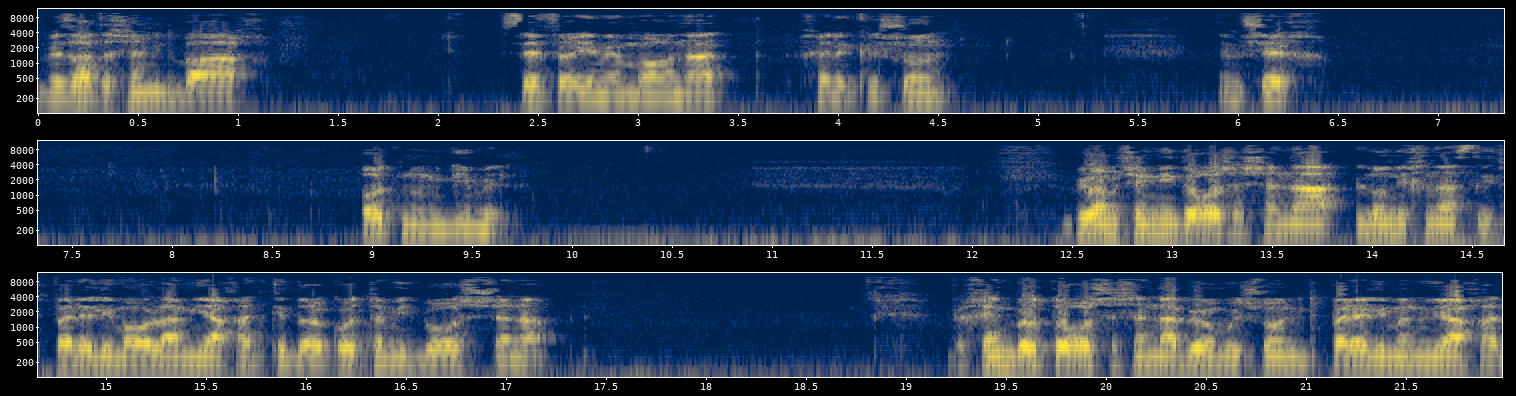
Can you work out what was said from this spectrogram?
בעזרת השם יתברך, ספר ימי מוארנת, חלק ראשון, המשך. אות נ"ג ביום שני דראש השנה לא נכנס להתפלל עם העולם יחד כדרכו תמיד בראש השנה. וכן באותו ראש השנה ביום ראשון התפלל עמנו יחד,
